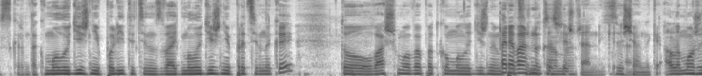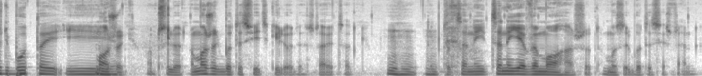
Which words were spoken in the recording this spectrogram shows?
скажімо так, в молодіжній політиці називають молодіжні працівники, то у вашому випадку молодіжними Переважно це священники. Священники, але можуть бути і. Можуть, абсолютно. Можуть бути світські люди, 100%. Угу. Тобто це не це не є вимога, що там мусить бути священник.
